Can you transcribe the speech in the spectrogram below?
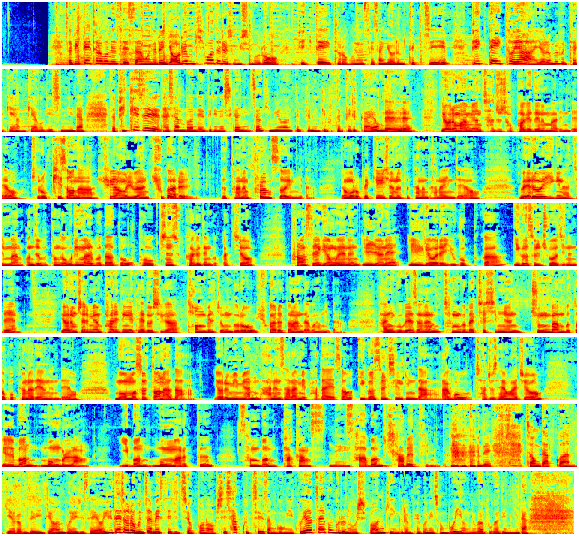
네. 자, 빅데이터로 보는 세상. 오늘은 여름 키워드를 중심으로 빅데이터로 보는 세상 여름 특집. 빅데이터야, 여름을 부탁해 함께하고 계십니다. 자, 빅퀴즈 다시 한번 내드리는 시간이죠. 김용학 대표님께 부탁드릴까요? 네. 여름 하면 자주 접하게 되는 말인데요. 주로 피서나 휴양을 위한 휴가를 뜻하는 프랑스어입니다. 영어로 vacation을 뜻하는 단어인데요. 외래어이긴 하지만 언제부턴가 우리말보다도 더욱 친숙하게 된 것 같죠. 프랑스의 경우에는 1년에 1개월의 유급가 이것을 주어지는데 여름철이면 파리 등의 대도시가 텅 빌 정도로 휴가를 떠난다고 합니다. 한국에서는 1970년 중반부터 보편화되었는데요. 무엇을 떠나다, 여름이면 많은 사람이 바다에서 이것을 즐긴다라고 자주 사용하죠. 1번 몽블랑, 2번 몽마르트, 3번 바캉스, 네. 4번 샤베트입니다. 네. 정답과 함께 여러분들 의견 보내주세요. 휴대전화 문자메시지 지역번호 없이 샵 9730이고요. 짧은 글은 50원, 긴 글은 100원의 정보 이용료가 부과됩니다.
